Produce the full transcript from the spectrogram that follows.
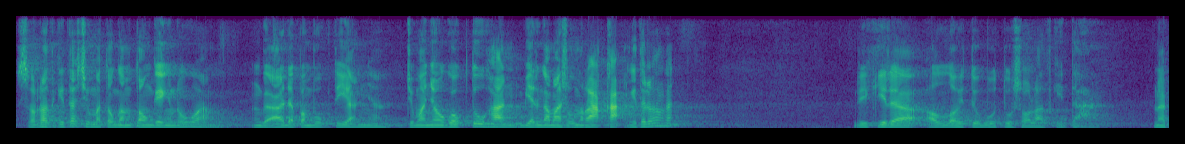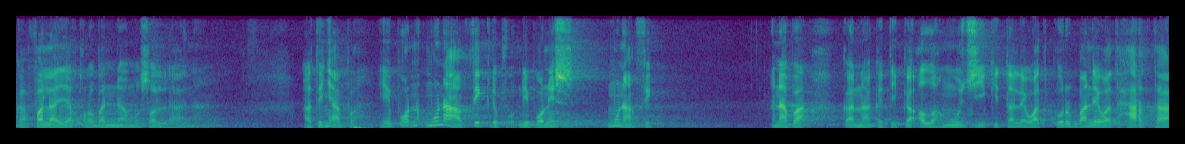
Sholat kita cuma tonggang-tonggeng doang, enggak ada pembuktiannya, cuma nyogok Tuhan biar enggak masuk neraka gitu doang kan? Dikira Allah itu butuh sholat kita. Maka fala yaqrabanna musallana. Artinya apa? Ya munafik diponis munafik. Kenapa? Karena ketika Allah nguji kita lewat kurban, lewat harta,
